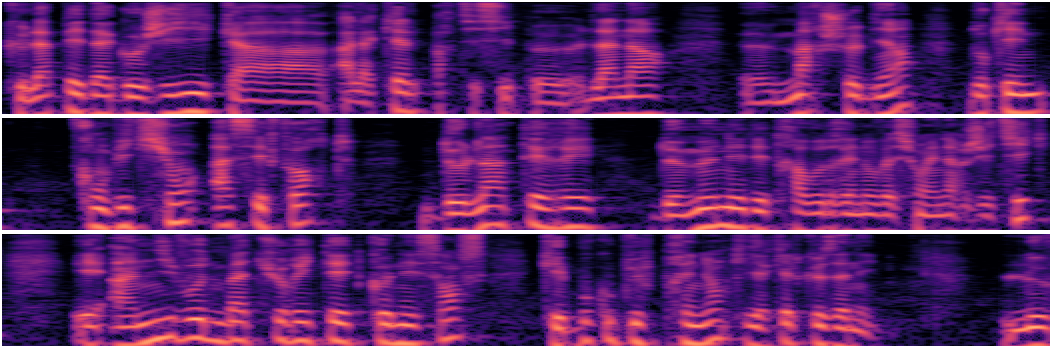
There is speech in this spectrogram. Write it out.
que la pédagogie à, laquelle participe euh, l'ANA euh, marche bien. Donc il y a conviction assez forte de l'intérêt de mener des travaux de rénovation énergétique et un niveau de maturité et de connaissance qui est beaucoup plus prégnant qu'il y a quelques années. Nous,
